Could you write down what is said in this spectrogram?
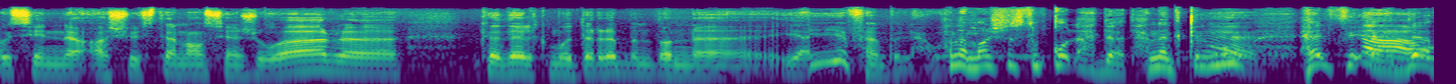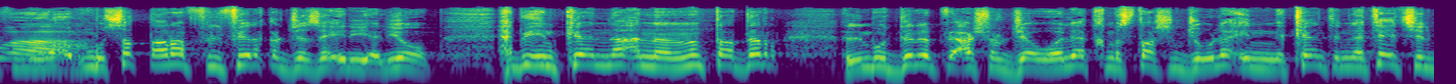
حسين أشو ستان انسيان جوار. كذلك مدرب نظن آه، يعني يفهم بالحوار إحنا ماشي نستبقوا الأحداث إحنا نتكلموا إيه. هل في لا، أهداف هو- مسطرة في الفرق الجزائرية اليوم هل بإمكاننا أن ننتظر المدرب في 10 جولات 15 جولة إن كانت النتائج؟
